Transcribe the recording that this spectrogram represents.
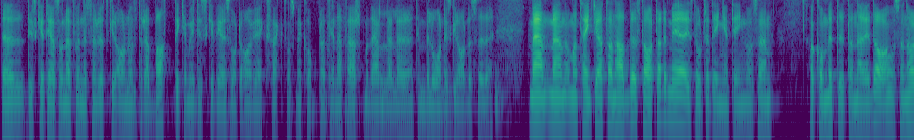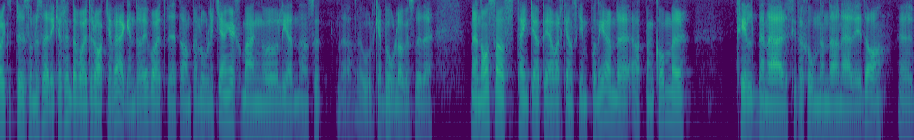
Det har diskuterats om det har funnits en Rutger Arnhult-rabatt. Det kan man ju diskutera svårt att avgöra exakt vad som är kopplat till en affärsmodell eller till en belåningsgrad och så vidare. Men, men om man tänker att han hade startade med i stort sett ingenting och sen har kommit dit den är idag och sen har det, precis som du säger, det kanske inte har varit raka vägen. Det har ju varit vid ett antal olika engagemang och led, alltså, ja, olika bolag och så vidare. Men någonstans tänker jag att det har varit ganska imponerande att man kommer till den här situationen där den är idag eh,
